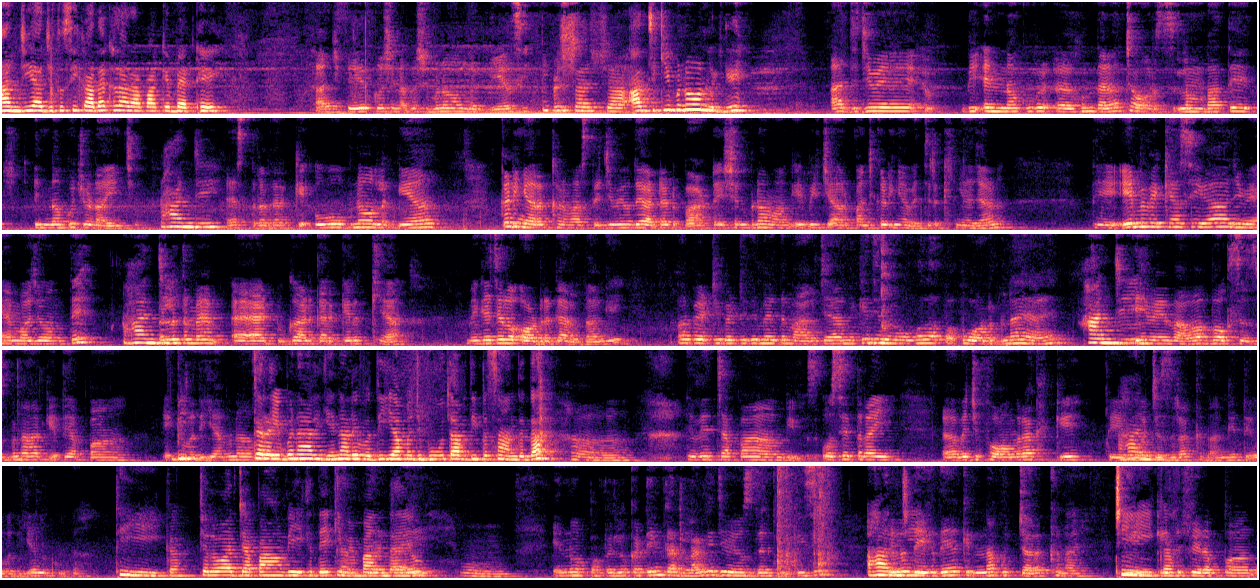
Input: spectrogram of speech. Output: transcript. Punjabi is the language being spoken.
ਹਾਂਜੀ ਅੱਜ ਤੁਸੀਂ ਕਾਹਦਾ ਖਲਾਰਾ ਪਾ ਕੇ ਬੈਠੇ? ਅੱਜ ਫੇਰ ਕੁਛ ਨਾ ਕੁਛ ਬਣਾਉਣ ਲੱਗੇ ਅਸੀਂ। ਅੱਛਾ ਅੱਛਾ। ਅੱਜ ਕੀ ਬਣਾਉਣ ਲੱਗੇ? ਅੱਜ ਜਿਵੇਂ ਵੀ ਇੰਨਾ ਕੁ ਅਹ, ਹੁੰਦਾ ਨਾ ਚੌਰਸ ਲੰਬਾ ਤੇ ਇੰਨਾ ਕੁ ਚੌੜਾਈ ਚ। ਹਾਂਜੀ। ਇਸ ਤਰ੍ਹਾਂ ਕਰਕੇ ਉਹ ਬਣਾਉਣ ਲੱਗੇ ਆ। ਘੜੀਆਂ ਰੱਖਣ ਵਾਸਤੇ ਜਿਵੇਂ ਉਹਦੇ ਅੱਡ ਅੱਡ ਪਾਰਟੀਸ਼ਨ ਬਣਾਵਾਂਗੇ ਵੀ ਚਾਰ ਪੰਜ ਘੜੀਆਂ ਵਿੱਚ ਰੱਖੀਆਂ ਜਾਣ। ਤੇ ਇਹ ਮੈਂ ਵੇਖਿਆ ਸੀਗਾ ਜਿਵੇਂ Amazon ਤੇ। ਹਾਂਜੀ। ਪਹਿਲਾਂ ਤਾਂ ਮੈਂ ਐਡ ਟੂ ਕਾਰਡ ਕਰਕੇ ਰੱਖਿਆ। ਮੈਂ ਕਿਹਾ ਚਲੋ ਆਰਡਰ ਕਰ ਦਾਂਗੇ। ਪਰ ਬੈਠੀ ਬੈਠੀ ਤੇ ਮੇਰੇ ਦਿਮਾਗ 'ਚ ਆਇਆ ਮੈਂ ਕਿਹਾ ਜਿਵੇਂ ਉਹ ਵਾਲਾ ਆਪਾਂ ਪੋਟ ਬਣਾਇਆ ਹੈ ਹਾਂਜੀ। ਇਵੇਂ ਵਾਵਾ ਬਾਕਸਸ ਬਣਾ ਕੇ ਤੇ ਆਪਾਂ ਇੱਕ ਵੀ ਵਧੀਆ ਬਣਾ ਘਰੇ ਹੀ ਸਕਦੇ ਬਣਾ ਲਈਏ ਨਾਲੇ ਵਧੀਆ ਮਜ਼ਬੂਤ ਆਪਦੀ ਪਸੰਦ ਦਾ। ਹਾਂ ਤੇ ਵਿੱਚ ਆਪਾਂ ਵੀ ਉਸੇ ਤਰ੍ਹਾਂ ਹੀ ਅਹ, ਵਿੱਚ ਫਾਰਮ ਰੱਖ ਕੇ ਤੇ ਹਾਂਜੀ। ਰੱਖ ਦਾਂਗੇ ਤੇ ਉਹ ਵਧੀਆ ਲੱਗੂਗਾ। ਠੀਕ ਆ। ਚਲੋ ਅੱਜ ਆਪਾਂ ਵੇਖਦੇ ਕਿਵੇਂ ਕਰਦੇ ਆ ਬਣਦਾ ਉਹ। try। ਹੂੰ ਇਹਨੂੰ ਆਪਾਂ ਪਹਿਲਾਂ ਕਟਿੰਗ ਕਰ ਲਾਂਗੇ ਜਿਵੇਂ ਉਸ ਦਿਨ ਕੀਤੀ ਸੀ। ਪਹਿਲਾਂ ਹਾਂਜੀ। ਦੇਖਦੇ ਆ ਕਿੰਨਾ ਕੁੱਚਾ ਰੱਖਣਾ ਹੈ। ਠੀਕ ਆ। ਤੇ ਫਿਰ ਆਪਾਂ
